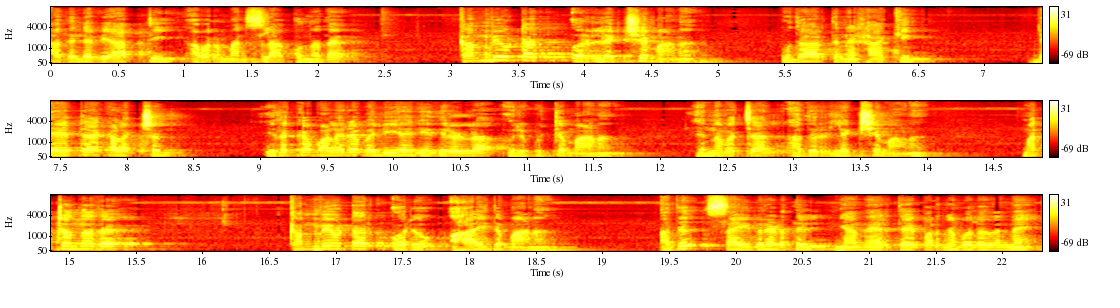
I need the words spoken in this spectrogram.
അതിന്റെ വ്യാപ്തി അവർ മനസ്സിലാക്കുന്നത്. കമ്പ്യൂട്ടർ ഒരു ലക്ഷ്യമാണ്. ഉദാഹരണത്തിന് ഹാക്കിംഗ് ഡേറ്റ കളക്ഷൻ ഇതൊക്കെ വളരെ വലിയ രീതിയിലുള്ള ഒരു കുറ്റമാണ് എന്ന് വച്ചാൽ അതൊരു ലക്ഷ്യമാണ്. മറ്റൊന്നത് കമ്പ്യൂട്ടർ ഒരു ആയുധമാണ്. അത് സൈബർ ഇടത്തിൽ ഞാൻ നേരത്തെ പറഞ്ഞ പോലെ തന്നെ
